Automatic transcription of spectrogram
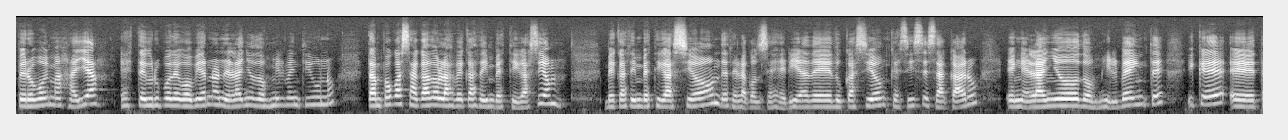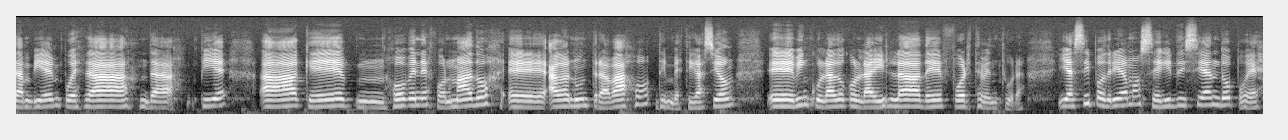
Pero voy más allá. Este grupo de gobierno en el año 2021 tampoco ha sacado las becas de investigación. Becas de investigación desde la Consejería de Educación que sí se sacaron en el año 2020 y que eh, también pues da, da pie a que mmm, jóvenes formados eh, hagan un trabajo de investigación eh, vinculado con la isla de Fuerteventura. Y así podríamos seguir diciendo pues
